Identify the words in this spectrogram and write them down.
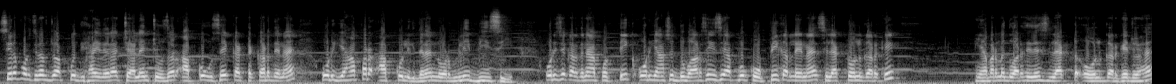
सिर्फ़ और सिर्फ़ जो आपको दिखाई दे रहा है चैलेंज चूजर आपको उसे कट कर देना है। और यहाँ पर आपको लिख देना है नॉर्मली बीसी और इसे कर देना है आपको टिक और यहाँ से दोबारा से इसे आपको कॉपी कर लेना है सिलेक्ट ऑल करके। यहाँ पर मैं दोबारा से सिलेक्ट ऑल करके जो है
